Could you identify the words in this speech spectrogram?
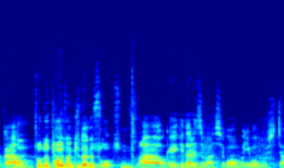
그럴까요? 네. 저도 더 이상 기다릴 수가 없습니다. 아 오케이 기다리지 마시고 한번 입어보시죠.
